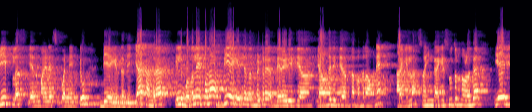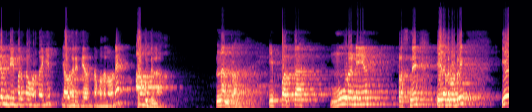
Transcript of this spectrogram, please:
B plus N minus one into D ಆಗಿರ್ತೈತಿ. ಯಾಕಂದ್ರ ಇಲ್ಲಿ ಮೊದಲನೇ ಪದ ಬಿ ಆಗೈತಿ ಅನ್ನೋದು ಬಿಟ್ರೆ ಬೇರೆ ರೀತಿಯ ಯಾವುದೇ ರೀತಿಯಾದಂತ ಬದಲಾವಣೆ ಆಗಿಲ್ಲ. ಸೊ ಹಿಂಗಾಗಿ ಸೂತ್ರದೊಳಗ ಎ ಇದ್ದಲ್ಲಿ ಬಿ ಬರ್ತಾ ಹೊರತಾಗಿ ಯಾವುದೇ ರೀತಿಯಾದಂತಹ ಬದಲಾವಣೆ ಆಗುದಿಲ್ಲ. ನಂತರ ಇಪ್ಪತ್ತ ಮೂರನೆಯ ಪ್ರಶ್ನೆ ಏನದ ನೋಡ್ರಿ. A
